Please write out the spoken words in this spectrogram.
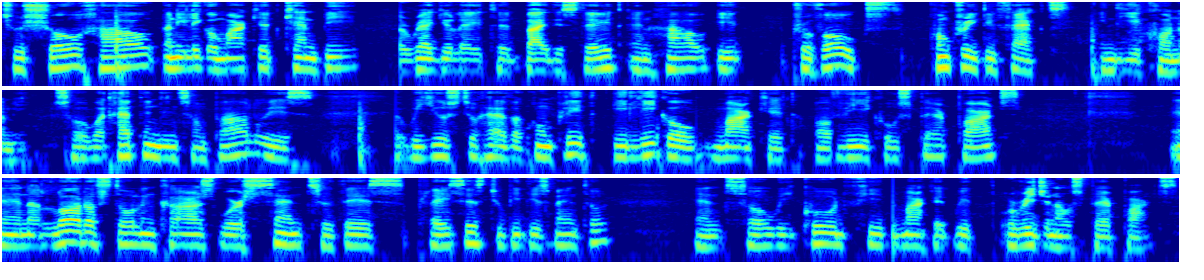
to show how an illegal market can be regulated by the state and how it provokes concrete effects in the economy. So what happened in Sao Paulo is we used to have a complete illegal market of vehicle spare parts and a lot of stolen cars were sent to these places to be dismantled and so we could feed the market with original spare parts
